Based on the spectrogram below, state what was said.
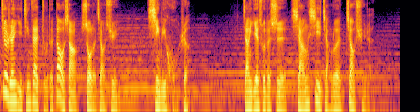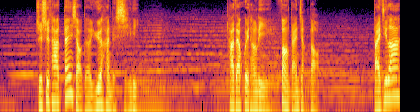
这人已经在主的道上受了教训，心里火热，将耶稣的事详细讲论教训人。只是他单晓得约翰的洗礼。他在会堂里放胆讲道，百基拉、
